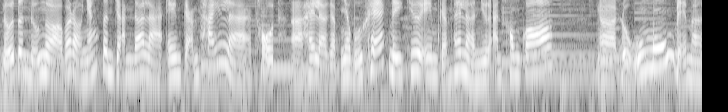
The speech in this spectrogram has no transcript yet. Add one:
nửa tin nửa ngờ bắt đầu nhắn tin cho anh đó là em cảm thấy là thôi à, hay là gặp nhau bữa khác đi chứ em cảm thấy là hình như anh không có à, đủ muốn để mà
